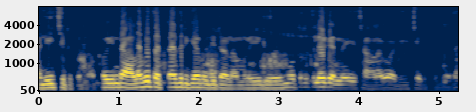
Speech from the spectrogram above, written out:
അലിയിച്ചെടുക്കുന്നത്. അപ്പോൾ ഇതിന്റെ അളവ് തെറ്റാതിരിക്കാൻ വേണ്ടിയിട്ടാണ് നമ്മൾ ഈ ഗോമൂത്രത്തിലേക്ക് തന്നെ ഈ ചാണകം അലിയിച്ചെടുക്കുന്നത്.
